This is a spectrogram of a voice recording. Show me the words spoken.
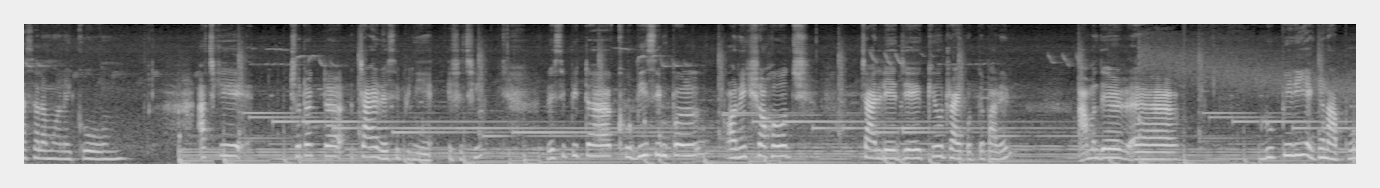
আসসালামু আলাইকুম আজকে ছোট একটা চায়ের রেসিপি নিয়ে এসেছি। রেসিপিটা খুবই সিম্পল অনেক সহজ। চাইলে যে কেউ ট্রাই করতে পারেন। আমাদের গ্রুপেরই একজন আপু,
